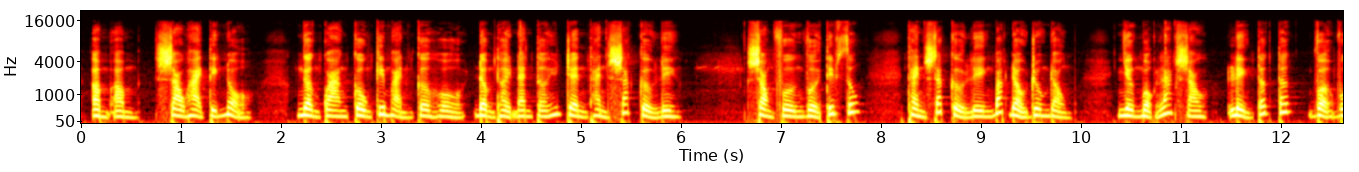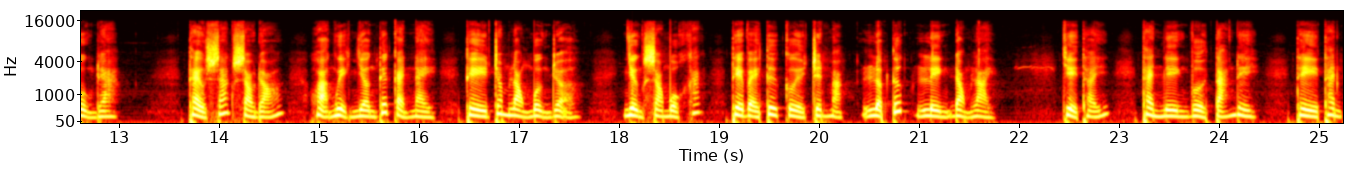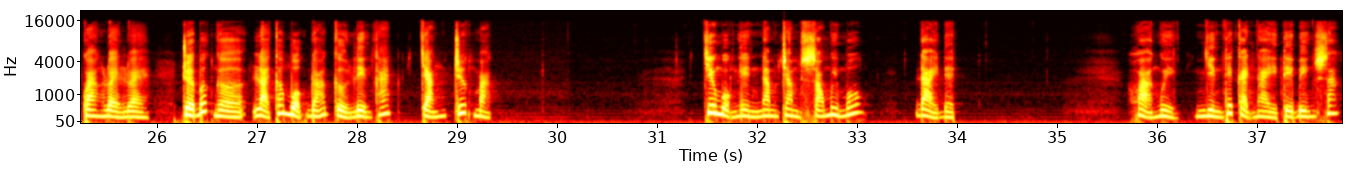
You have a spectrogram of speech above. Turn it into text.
ầm ầm sau hai tiếng nổ, ngân quang cùng kim ảnh cơ hồ đồng thời đánh tới trên thanh sắc cử liên. Song phương vừa tiếp xúc, thành sắc cử liên bắt đầu rung động, nhưng một lát sau liền tất tất vỡ vụn ra. Theo sát sau đó, hỏa nguyệt nhân thấy cảnh này thì trong lòng mừng rỡ, nhưng sau một khắc thì vẻ tươi cười trên mặt lập tức liền động lại. Chỉ thấy thành liên vừa tán đi, thì thanh quang loè loè, rồi bất ngờ lại có một đóa cử liên khác chắn trước mặt. Chương 1561 Đại địch Hỏa Nguyệt nhìn thấy cảnh này thì biến sắc.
